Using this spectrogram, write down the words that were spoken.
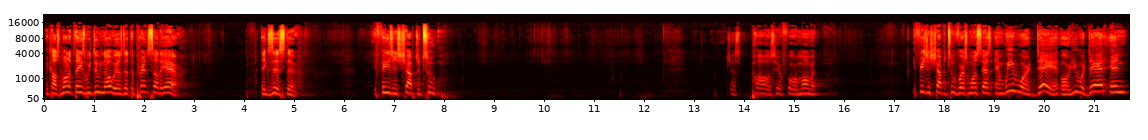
Because one of the things we do know is that the prince of the air exists there. Ephesians chapter 2. Just pause here for a moment. Ephesians chapter 2, verse 1 says, And we were dead, or you were dead in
